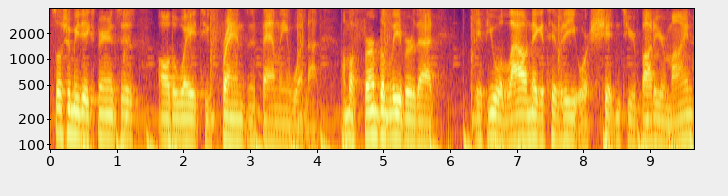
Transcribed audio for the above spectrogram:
social media experiences all the way to friends and family and whatnot. I'm a firm believer that if you allow negativity or shit into your body or mind,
